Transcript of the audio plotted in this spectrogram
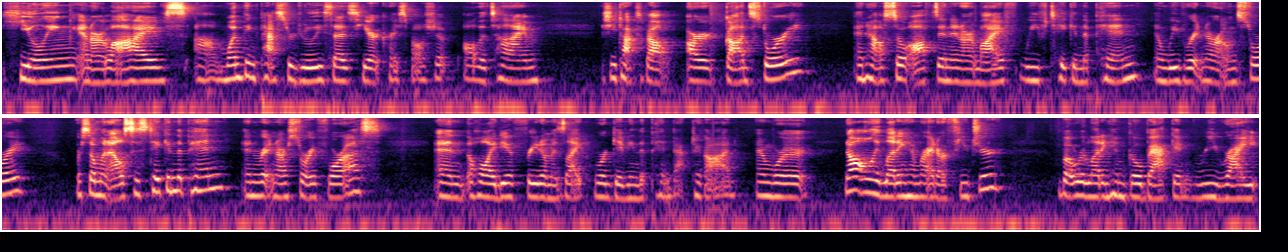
healing in our lives. Um, one thing pastor julie says here at christ fellowship all the time she talks about our god story and how so often in our life we've taken the pen and we've written our own story or someone else has taken the pen and written our story for us and the whole idea of freedom is like we're giving the pen back to god and we're not only letting him write our future but we're letting him go back and rewrite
